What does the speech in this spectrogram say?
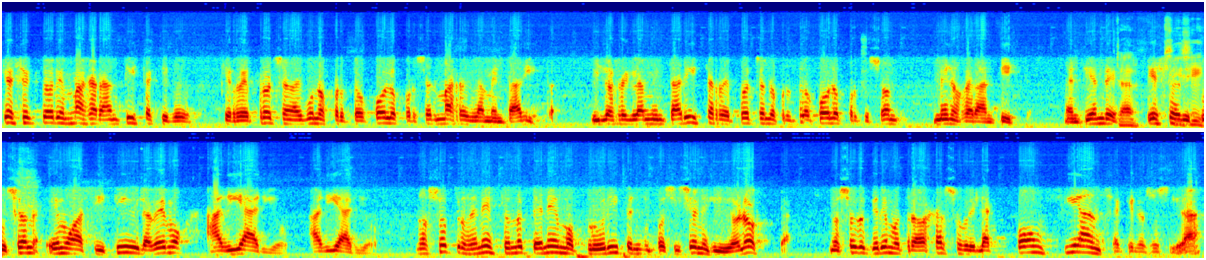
Que hay sectores más garantistas que reprochan algunos protocolos por ser más reglamentaristas y los reglamentaristas reprochan los protocolos porque son menos garantistas. ¿Me entiende? Esa discusión hemos asistido y la vemos a diario, a diario. Nosotros en esto no tenemos prurito ni posiciones ideológicas. Nosotros queremos trabajar sobre la confianza que la sociedad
